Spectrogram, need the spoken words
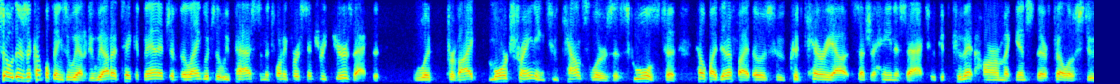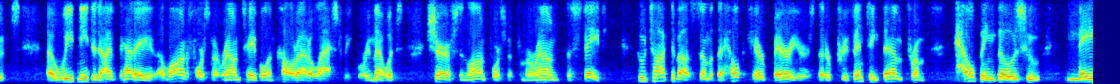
So there's a couple things that we ought to do. We ought to take advantage of the language that we passed in the 21st Century Cures Act that would provide more training to counselors at schools to help identify those who could carry out such a heinous act, who could commit harm against their fellow students. Uh, we needed, I've had a, a law enforcement roundtable in Colorado last week where we met with sheriffs and law enforcement from around the state who talked about some of the healthcare barriers that are preventing them from helping those who may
